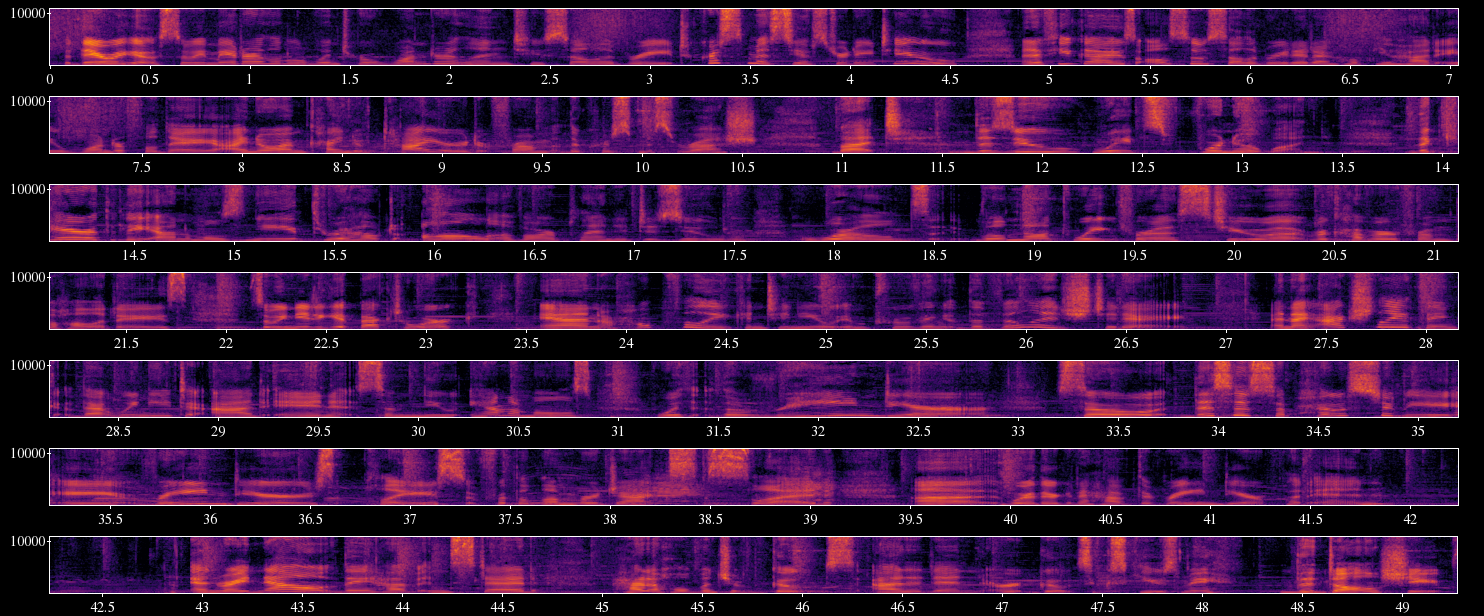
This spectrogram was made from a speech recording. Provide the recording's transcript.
But there we go. So we made our little winter wonderland to celebrate Christmas yesterday too. And if you guys also celebrated, I hope you had a wonderful day. I know I'm kind of tired from the Christmas rush, but the zoo waits for no one. The care that the animals need throughout all of our Planet Zoo worlds will not wait for us to uh, recover from the holidays. So we need to get back to work and hopefully continue improving the village today. And I actually think that we need to add in some new animals with the reindeer. So this is supposed to be a reindeer's place for the lumberjack's sled, uh, where they're gonna have the reindeer put in. And right now they have instead had a whole bunch of goats added in, or goats, excuse me, the Dall sheep.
